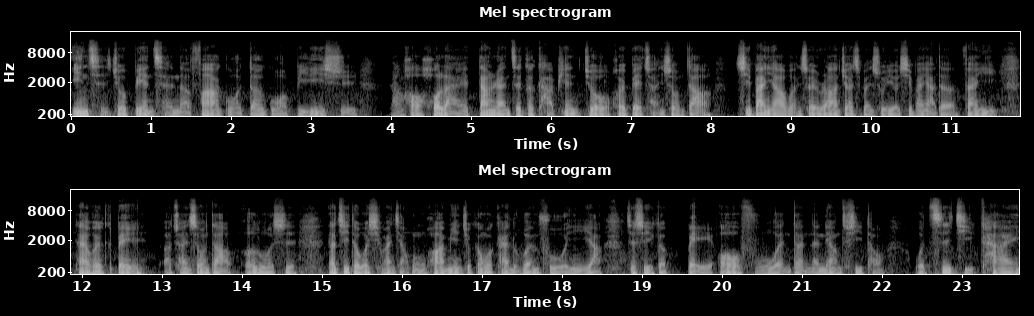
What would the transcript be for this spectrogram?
因此就变成了法国、德国、比利时，然后后来当然这个卡片就会被传送到西班牙文，所以 Raj 这本书也有西班牙的翻译，它也会被。呃，传送到俄罗斯，要记得，我喜欢讲文化面，就跟我开卢恩符文一样，这是一个北欧符文的能量系统。我自己开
